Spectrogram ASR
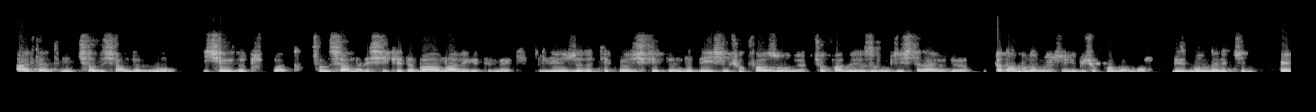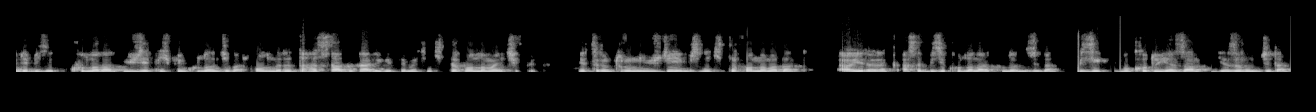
Alternatif'in çalışanlarını içeride tutmak, çalışanları şirkete bağımlı hale getirmek. Bildiğiniz üzere teknoloji şirketlerinde değişim çok fazla oluyor. Çok fazla yazılımcı işten ayrılıyor. Adam bulamıyorsun gibi birçok problem var. Biz bunlar için hem de bizi kullanan 170 bin kullanıcı var. Onları daha sadık hale getirmek için kitle fonlamaya çıktık. Yatırım turunun %20'sini kitle fonlamadan ayırarak aslında bizi kullanan kullanıcıdan, bizi bu kodu yazan yazılımcıdan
